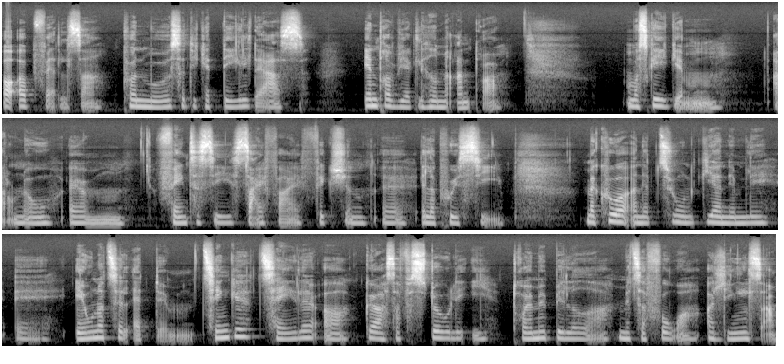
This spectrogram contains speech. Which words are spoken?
og opfattelser på en måde, så de kan dele deres indre virkelighed med andre. Måske igennem, I don't know, øhm, fantasy, sci-fi, fiction øh, eller poesi. Merkur og Neptun giver nemlig øh, evner til at um, tænke, tale og gøre sig forståelig i drømmebilleder, metaforer og lignelser.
